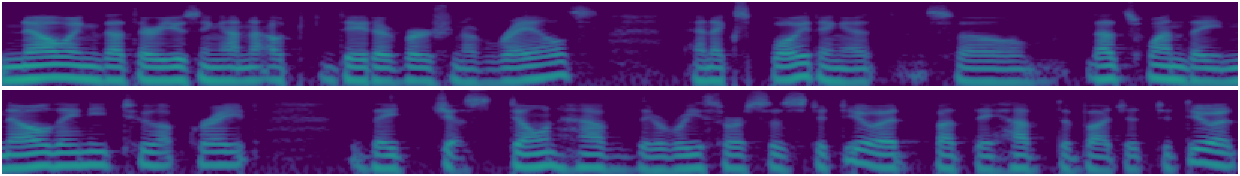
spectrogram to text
knowing that they're using an outdated version of Rails and exploiting it. So that's when they know they need to upgrade. They just don't have the resources to do it, but they have the budget to do it.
